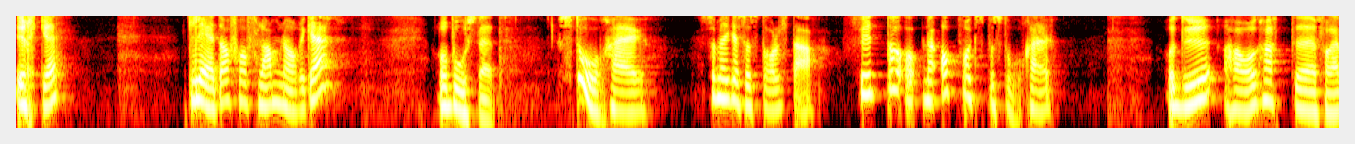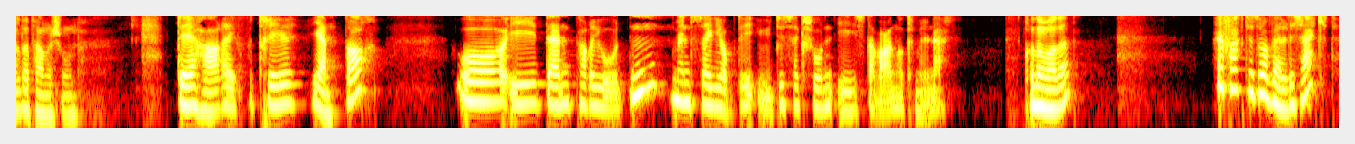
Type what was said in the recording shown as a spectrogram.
Yrke? Leder for Flam Norge. Og bosted? Storhaug, som jeg er så stolt av. Født og oppvokst på Storhaug. Og du har òg hatt eh, foreldrepermisjon. Det har jeg for tre jenter. Og i den perioden, mens jeg jobbet i UD-seksjonen i Stavanger kommune. Hvordan var det? Det faktisk var veldig kjekt.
